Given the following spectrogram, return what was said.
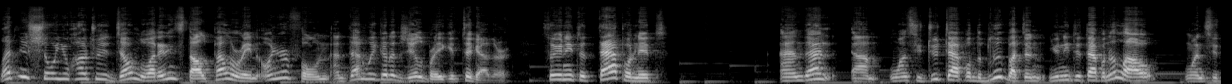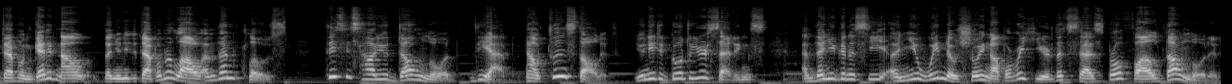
let me show you how to download and install Palera1n on your phone and then we're gonna jailbreak it together. So you need to tap on it and then um, once you do tap on the blue button, you need to tap on allow. Once you tap on get it now, then you need to tap on allow and then close. This is how you download the app. Now to install it, you need to go to your settings and then you're gonna see a new window showing up over here that says profile downloaded.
